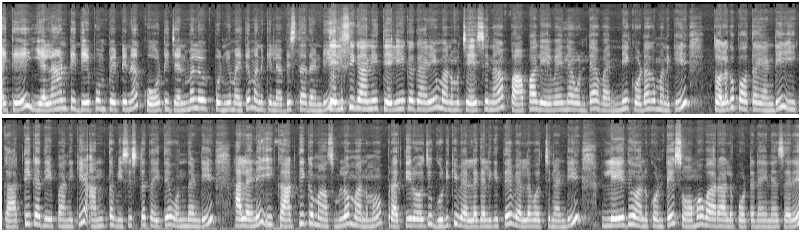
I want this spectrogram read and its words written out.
అయితే ఎలాంటి దీపం పెట్టిన కోటి జన్మల పుణ్యం అయితే మనకి లభిస్తుందండి. తెలిసి కానీ తెలియక కానీ మనము చేసిన పాపాలు ఏవైనా ఉంటే అవన్నీ కూడా మనకి తొలగిపోతాయండి. ఈ కార్తీక దీపానికి అంత విశిష్టత అయితే ఉందండి. అలానే ఈ కార్తీక మాసంలో మనము ప్రతిరోజు గుడికి వెళ్ళగలిగితే వెళ్ళవచ్చునండి. లేదు అనుకుంటే సోమవారాల పూటనైనా సరే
